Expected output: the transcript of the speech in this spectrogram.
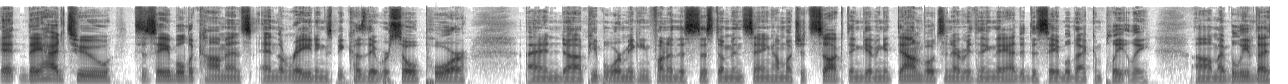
it they had to disable the comments and the ratings because they were so poor and uh, people were making fun of this system and saying how much it sucked and giving it downvotes and everything. They had to disable that completely. Um, I believe I,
